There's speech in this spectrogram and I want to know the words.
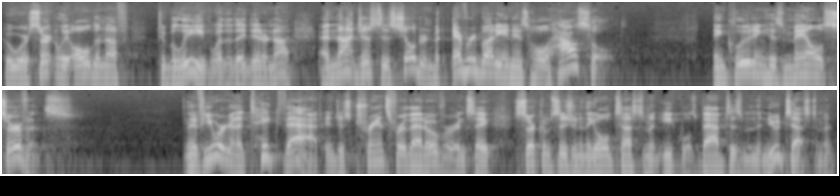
who were certainly old enough to believe, whether they did or not. And not just his children, but everybody in his whole household, including his male servants. And if you were going to take that and just transfer that over and say circumcision in the Old Testament equals baptism in the New Testament,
